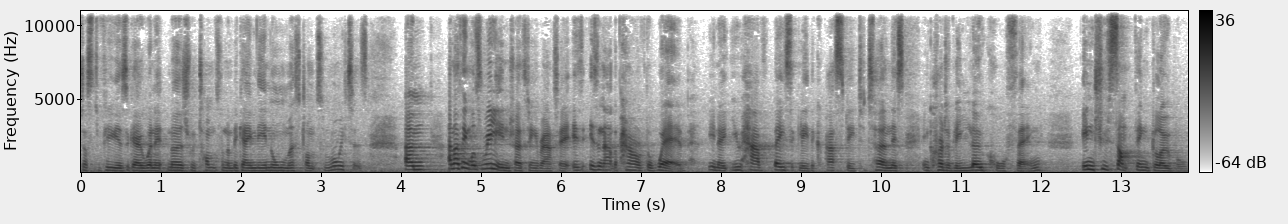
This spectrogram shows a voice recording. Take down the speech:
just a few years ago when it merged with Thomson and became the enormous Thomson Reuters. Um, and I think what's really interesting about it is, isn't that the power of the web? You know, you have basically the capacity to turn this incredibly local thing into something global.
